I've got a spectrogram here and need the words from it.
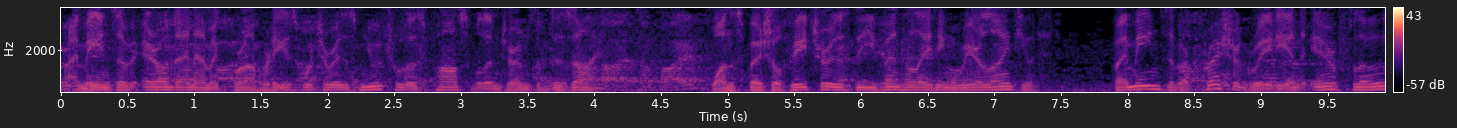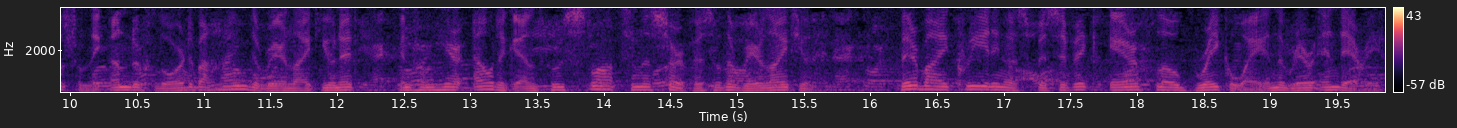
by means of aerodynamic properties which are as neutral as possible in terms of design. One special feature is the ventilating rear light unit. By means of a pressure gradient, air flows from the underfloor to behind the rear light unit and from here out again through slots in the surface of the rear light unit, thereby creating a specific airflow breakaway in the rear end area.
